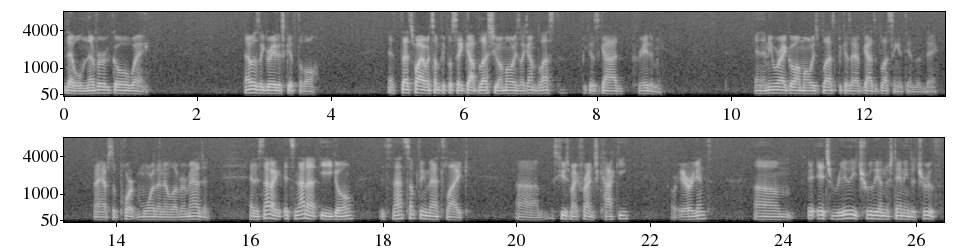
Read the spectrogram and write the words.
that will never go away. That was the greatest gift of all. That's why when some people say, God bless you, I'm always like, I'm blessed because God created me. And anywhere I go, I'm always blessed because I have God's blessing at the end of the day. And I have support more than I'll ever imagine. And it's not a, it's not an ego. It's not something that's like, um, excuse my French, cocky or arrogant. Um, it, it's really, truly understanding the truth.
